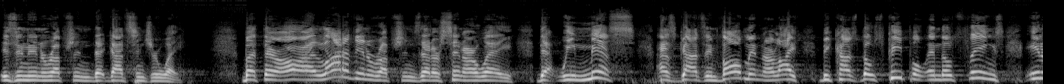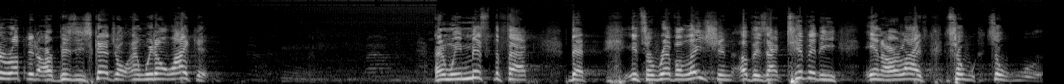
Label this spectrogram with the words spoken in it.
is an interruption that God sends your way. But there are a lot of interruptions that are sent our way that we miss as God's involvement in our life because those people and those things interrupted our busy schedule and we don't like it. And we miss the fact that it's a revelation of his activity in our lives. So, so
